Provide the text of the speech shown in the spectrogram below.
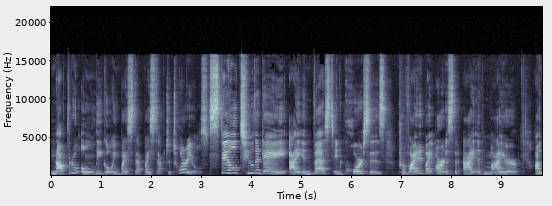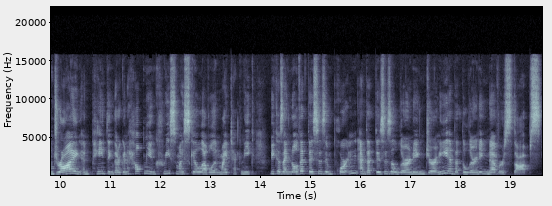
not through only going by step by step tutorials. Still, to the day, I invest in courses provided by artists that I admire on drawing and painting that are going to help me increase my skill level and my technique because I know that this is important and that this is a learning journey and that the learning never stops.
